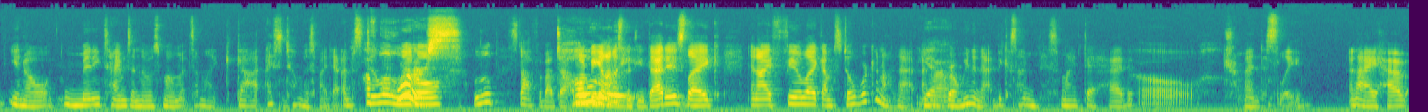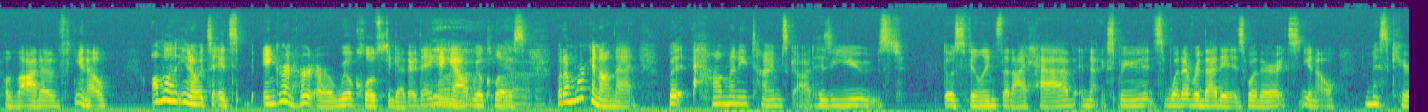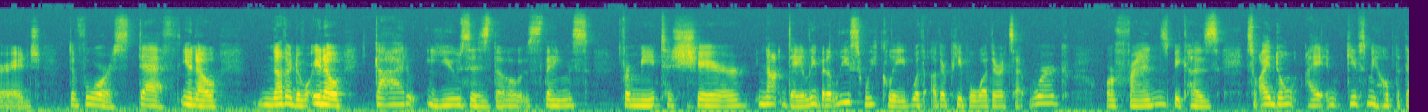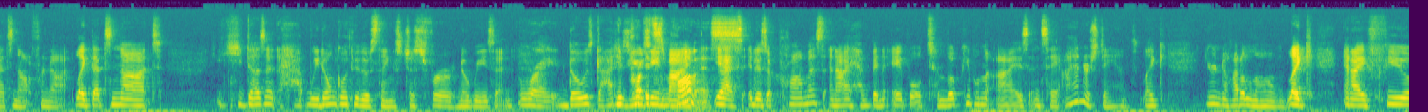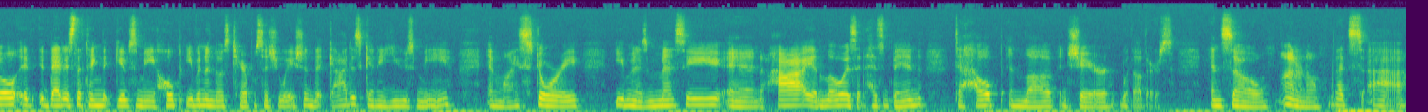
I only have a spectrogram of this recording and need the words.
You know, many times in those moments, I'm like, God, I still miss my dad. I'm still a little, a little pissed off about that. I'm gonna be honest with you. That is like, and I feel like I'm still working on that. Yeah. I'm growing in that because I miss my dad oh tremendously, and I have a lot of, you know, almost, you know, it's it's anger and hurt are real close together. They hang out real close yeah. but I'm working on that. But how many times God has used those feelings that I have and that experience, whatever that is, whether it's, you know, miscarriage, divorce, death, you know, another divorce, you know, God uses those things for me to share, not daily, but at least weekly with other people, whether it's at work or friends because so I don't I it gives me hope that that's not for naught. Like that's not he doesn't have we don't go through those things just for no reason. Right. Those God is pro- using it's my promise. yes, it is a promise, and I have been able to look people in the eyes and say, I understand. Like you're not alone. Like, and I feel it, it- that is the thing that gives me hope, even in those terrible situations, that God is going to use me and my story, even as messy and high and low as it has been, to help and love and share with others. And so I don't know. That's uh,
